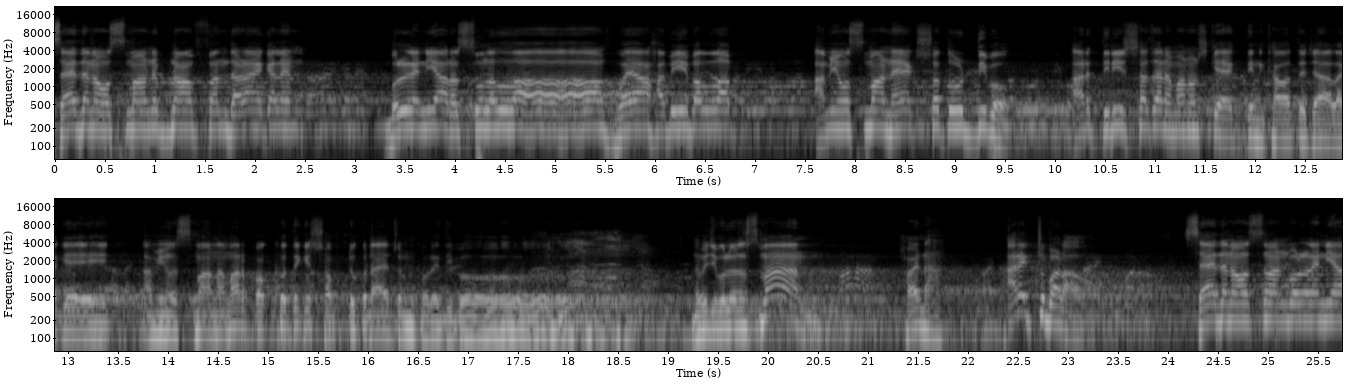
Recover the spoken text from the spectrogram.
সৈয়দনা ওসমান ইবনে আফফান দাঁড়ায় গেলেন। বললেন, ইয়া রাসূলুল্লাহ, ওয়া হাবিবাল্লাহ, আমি ওসমান একশত উট দিব আর তিরিশ হাজার মানুষকে একদিন খাওয়াতে যা লাগে, আমি ওসমান আমার পক্ষ থেকে সবটুকু আয়োজন করে দিব। নবীজি বললেন, ওসমান, হয় না, আরেকটু বাড়াও। সৈয়দনা ওসমান বললেন, ইয়া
